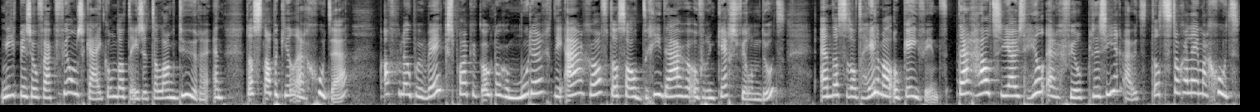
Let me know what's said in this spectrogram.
niet meer zo vaak films kijken omdat deze te lang duren. En dat snap ik heel erg goed, hè? Afgelopen week sprak ik ook nog een moeder die aangaf dat ze al drie dagen over een kerstfilm doet. En dat ze dat helemaal oké vindt. Daar haalt ze juist heel erg veel plezier uit. Dat is toch alleen maar goed.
